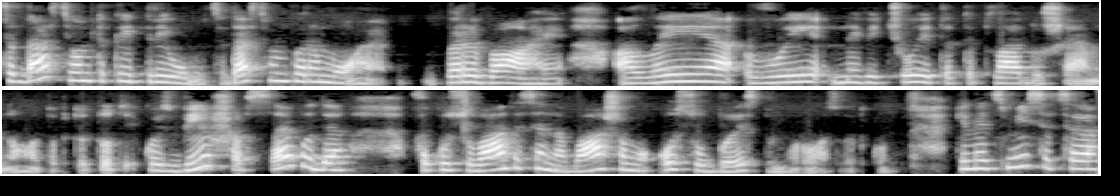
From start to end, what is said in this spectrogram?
Це дасть вам такий тріумф, це дасть вам перемоги, переваги, але ви не відчуєте тепла душевного. Тобто тут якось більше все буде фокусуватися на вашому особистому розвитку. Кінець місяця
